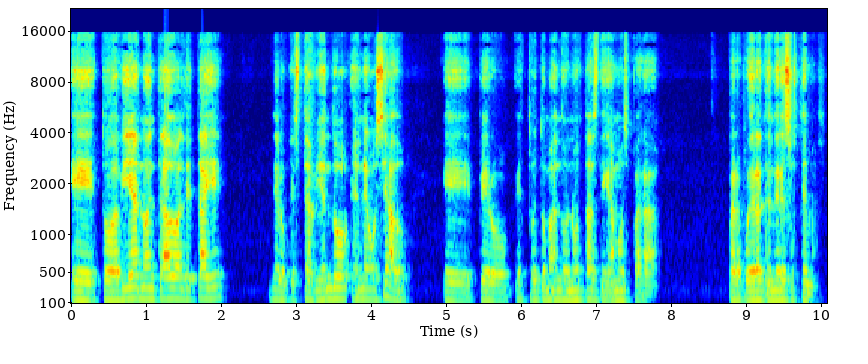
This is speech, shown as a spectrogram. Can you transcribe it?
Eh, todavía no he entrado al detalle de lo que está viendo el negociado, pero estoy tomando notas, digamos, para, para poder atender esos temas.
